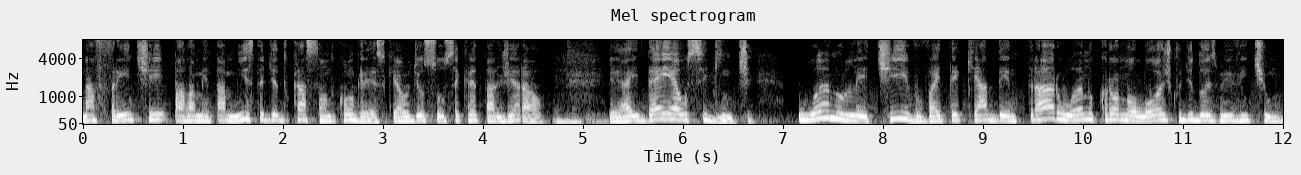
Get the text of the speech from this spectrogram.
na Frente Parlamentar Mista de Educação do Congresso, que é onde eu sou secretário-geral. Uhum. É, a ideia é o seguinte: o ano letivo vai ter que adentrar o ano cronológico de 2021.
